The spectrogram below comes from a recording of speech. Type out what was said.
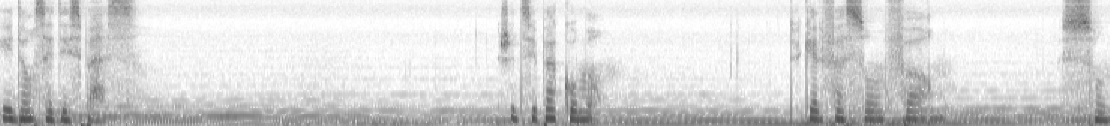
et dans cet espace. Je ne sais pas comment, de quelle façon, forme, son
